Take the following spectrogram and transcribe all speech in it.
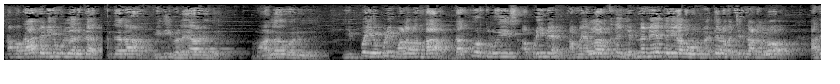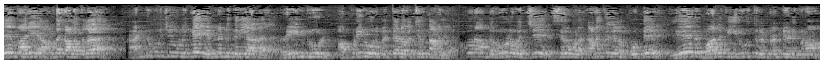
நம்ம காட்டடியும் உள்ள இருக்கார். அங்கதான் விதி விளையாடுது. மழை வருது. இப்ப எப்படி மழை வந்தா டக்வர்த் லூயிஸ் அப்படின்னு நம்ம எல்லாத்துக்கும் என்னன்னே தெரியாத ஒரு மெத்தேட வச்சிருக்கானுங்களோ அதே மாதிரி அந்த காலத்துல கண்டுபிடிச்சவனுக்கே என்னன்னு தெரியாத ரெயின் ரூல் அப்படின்னு ஒரு மெத்தட வச்சிருந்தானுங்க. அப்புறம் அந்த ரூலை வச்சு சில பல கணக்குகளை போட்டு ஏழு பாலுக்கு இருபத்தி ரெண்டு ரன் எடுக்கணும்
